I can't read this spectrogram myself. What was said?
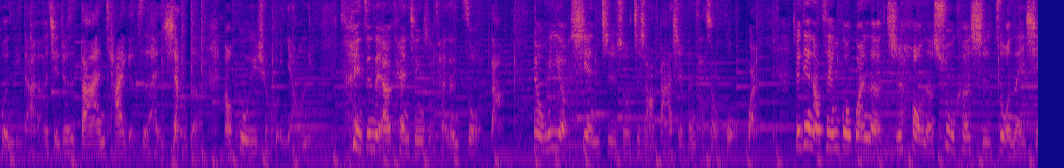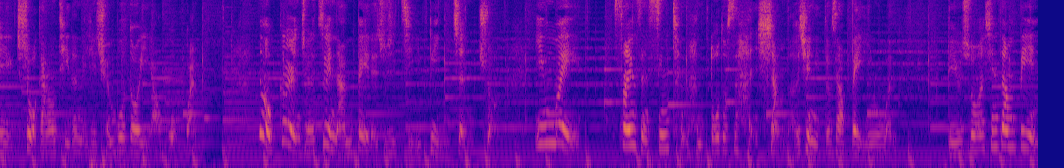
混你的，而且就是答案差一个字很像的，然后故意去混淆你，所以真的要看清楚才能作答。那我们也有限制，说至少要八十分才算过关。所以电脑测验过关了之后呢，数科实作那些，就是我刚刚提的那些，全部都也要过关。那我个人觉得最难背的就是疾病症状，因为 signs and symptom 很多都是很像的，而且你都是要背英文。比如说心脏病、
